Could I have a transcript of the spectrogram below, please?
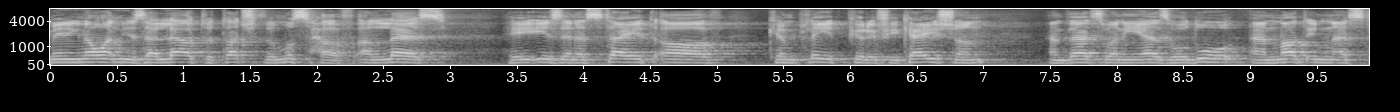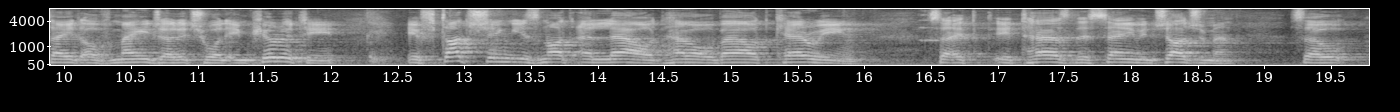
meaning no one is allowed to touch the mushaf unless he is in a state of complete purification and that's when he has wudu and not in a state of major ritual impurity. If touching is not allowed, how about carrying? So it, it has the same judgment. So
